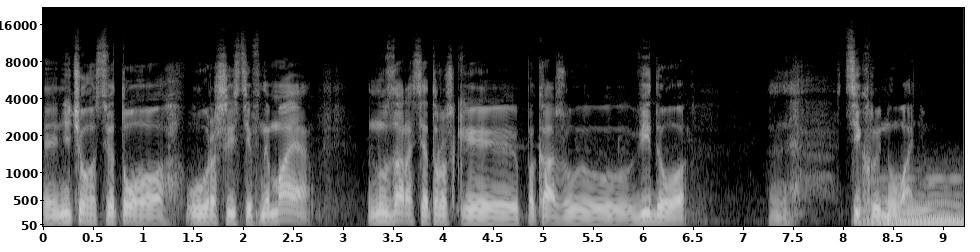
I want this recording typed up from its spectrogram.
Е, Нічого святого у рашистів немає. Ну, зараз я трошки покажу відео е, цих руйнувань.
